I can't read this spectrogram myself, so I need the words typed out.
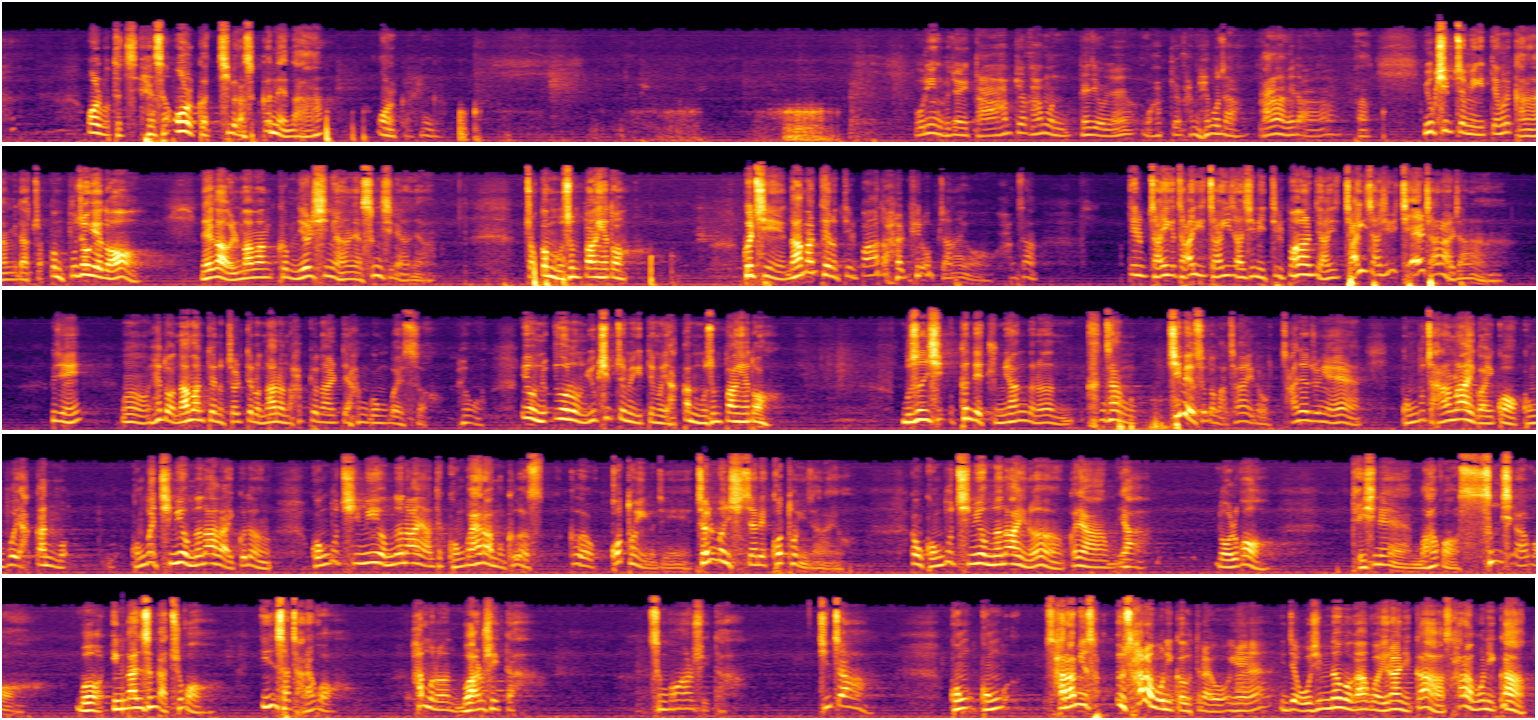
오늘부터 해서 오늘 것 집에 가서 끝낸다. 오늘 거한 거. 우리는 그저 다 합격하면 되지 그냥 뭐 합격하면 해보자. 가능합니다. 60점이기 어. 때문에 가능합니다. 조금 부족해도 내가 얼마만큼 열심히 하느냐 성실히 하느냐. 조금 무슨 빵 해도. 그렇지. 남한테는 띨빵하다 할 필요 없잖아요. 항상 띨 자기 자기 자기 자신이 띨빵하는지 아니 자기 자신이 제일 잘 알잖아 그지 어, 해도 남한테는 절대로 나는 학교 다닐 때 한 공부했어 이건, 이거는 60점이기 때문에 약간 무슨 빵 해도 무슨 시, 근데 중요한 거는 항상 집에서도 마찬가지로 자녀 중에 공부 잘하는 아이가 있고 공부 약간 뭐 공부에 취미 없는 아이가 있거든. 공부 취미 없는 아이한테 공부해라면 그거 그 고통이 거지. 젊은 시절에 고통이잖아요. 그럼 공부 취미 없는 아이는 그냥 야 놀고 대신에 뭐 하고 성실하고 뭐 인간성 갖추고 인사 잘하고 하면은 뭐 할 수 있다. 성공할 수 있다. 진짜 공, 공 사람이 사, 살아보니까 그렇더라고. 예. 이제 50 넘어가고 이러니까 살아보니까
